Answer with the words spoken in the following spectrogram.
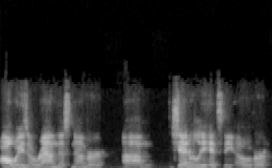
always around this number. Um, generally hits the over.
